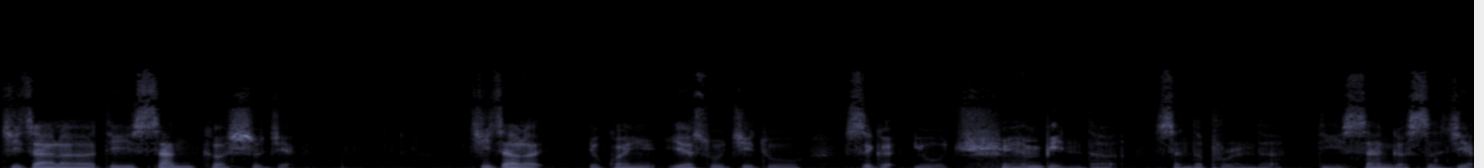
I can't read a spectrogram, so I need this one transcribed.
记载了第三个事件，记载了有关于耶稣基督是个有权柄的神的仆人的第三个事件。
